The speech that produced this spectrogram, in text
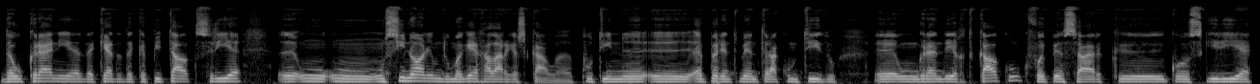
da Ucrânia, da queda da capital, que seria uh, um, um, sinónimo de uma guerra a larga escala. Putin aparentemente terá cometido um grande erro de cálculo, que foi pensar que conseguiria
